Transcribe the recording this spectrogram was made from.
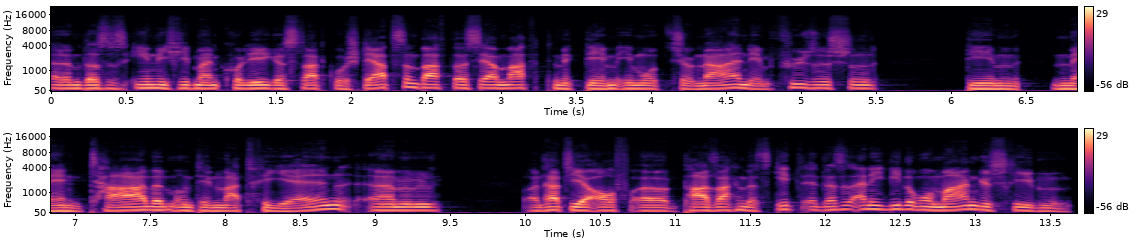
Ähm, das ist ähnlich wie mein Kollege Slatko Sterzenbach das ja macht, mit dem emotionalen, dem physischen, dem mentalen und dem materiellen. Ähm, und hat hier auch ein äh, paar Sachen, das geht, das ist eigentlich wie ein Roman geschrieben.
